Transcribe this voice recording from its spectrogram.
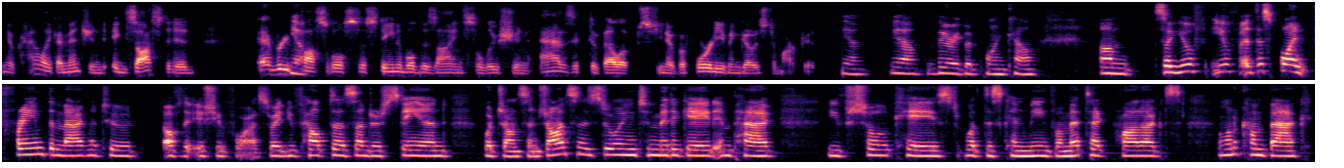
know, kind of like I mentioned, exhausted every yeah. possible sustainable design solution as it develops, you know, before it even goes to market. Yeah, yeah, very good point, Cal. Um, so you've you've at this point framed the magnitude of the issue for us, right? You've helped us understand what Johnson Johnson is doing to mitigate impact. You've showcased what this can mean for medtech products. I want to come back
